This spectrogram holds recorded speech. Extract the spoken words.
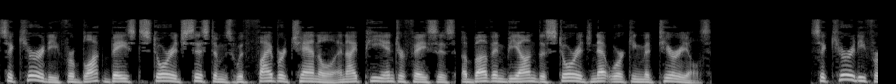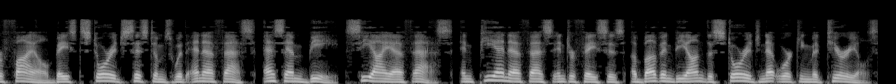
Security for block-based storage systems with fiber channel and IP interfaces above and beyond the storage networking materials. Security for file-based storage systems with NFS, SMB, CIFS, and PNFS interfaces above and beyond the storage networking materials.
